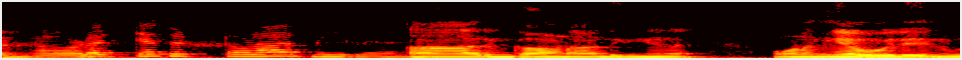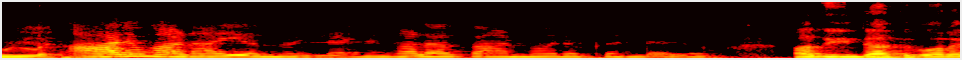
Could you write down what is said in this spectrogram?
നിങ്ങളോട് ഒറ്റ കിട്ടോളാറില്ലേ ആരും കാണാണ്ട് ഇങ്ങനെ ഉണങ്ങിയ പോലെ ഉള്ള ആരും കാണായി ഒന്നുമില്ല. നിങ്ങളെ കാണുന്നവരൊക്കെ ഉണ്ടല്ലോ. അത് ഇതിന്റെ അകത്ത് കുറെ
